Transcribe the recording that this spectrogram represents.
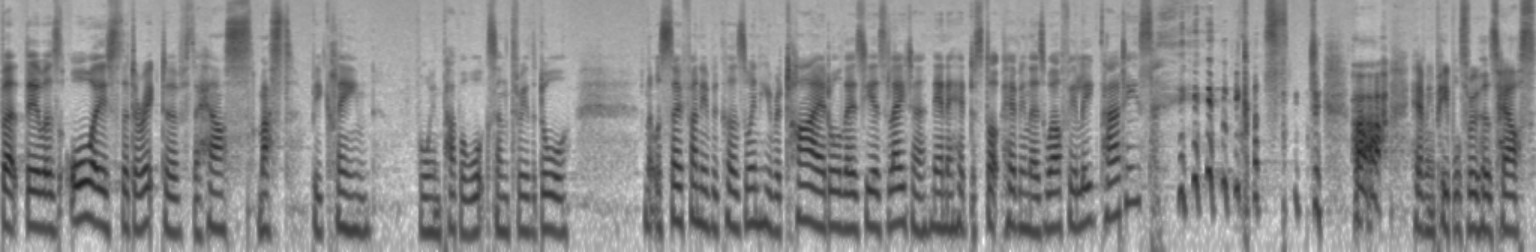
But there was always the directive the house must be clean for when Papa walks in through the door. And it was so funny because when he retired all those years later, Nana had to stop having those welfare league parties because ah, having people through his house.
